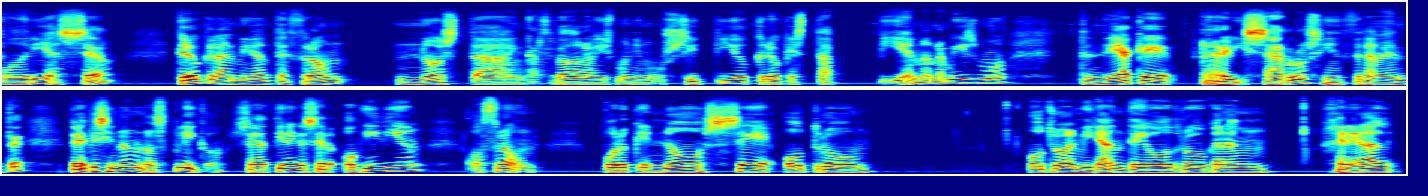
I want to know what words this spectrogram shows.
Podría ser. Creo que el almirante Throne no está encarcelado ahora mismo en ningún sitio. Creo que está bien ahora mismo. Tendría que revisarlo, sinceramente. Pero es que si no me lo explico. O sea, tiene que ser o Gideon o Throne. Porque no sé otro. Otro almirante otro gran general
